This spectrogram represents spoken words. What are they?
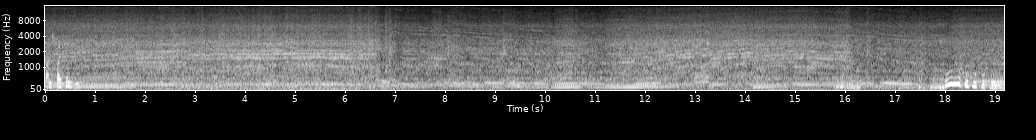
Ganz weit hinten. Huhuhuhu.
